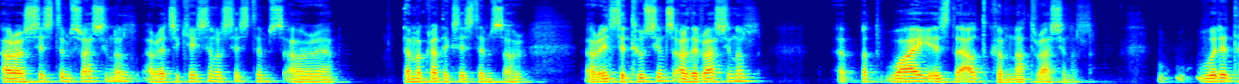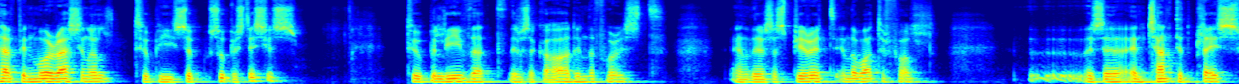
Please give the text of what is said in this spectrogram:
Are our systems rational? Our educational systems, our uh, democratic systems, our, our institutions, are they rational? Uh, but why is the outcome not rational? Would it have been more rational to be su- superstitious? To believe that there's a God in the forest and there's a spirit in the waterfall? there's an enchanted place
